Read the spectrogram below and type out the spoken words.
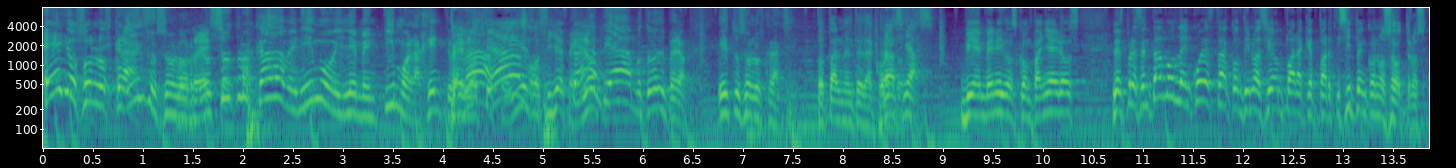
Ellos son los cracks. Ellos son los Correcto. Nosotros acá venimos y le mentimos a la gente. Peloteamos y ya está. Peloteamos, todo eso, pero estos son los cracks. Totalmente de acuerdo. Gracias. Bienvenidos compañeros. Les presentamos la encuesta a continuación para que participen con nosotros.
